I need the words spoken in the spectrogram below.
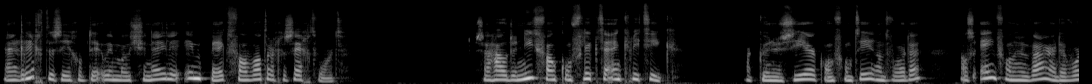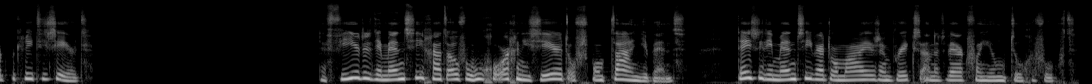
en richten zich op de emotionele impact van wat er gezegd wordt. Ze houden niet van conflicten en kritiek, maar kunnen zeer confronterend worden als een van hun waarden wordt bekritiseerd. De vierde dimensie gaat over hoe georganiseerd of spontaan je bent. Deze dimensie werd door Myers en Briggs aan het werk van Jung toegevoegd.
